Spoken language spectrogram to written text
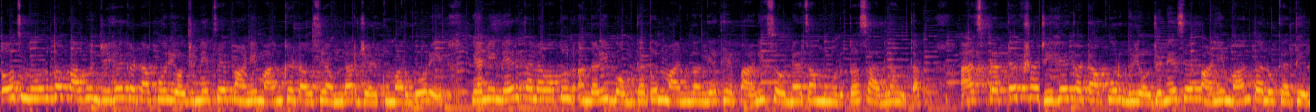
तोच मुहूर्त पाहून जिहे कटापूर योजनेचे पाणी मानखटावचे आमदार जयकुमार गोरे यांनी नेर तलावातून अंधळी बोगद्यातून मानगंगेत हे पाणी सोडण्याचा मुहूर्त साधला होता. आज प्रत्यक्षात जिहे कटापूर योजनेचे पाणी मान तालुक्यातील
